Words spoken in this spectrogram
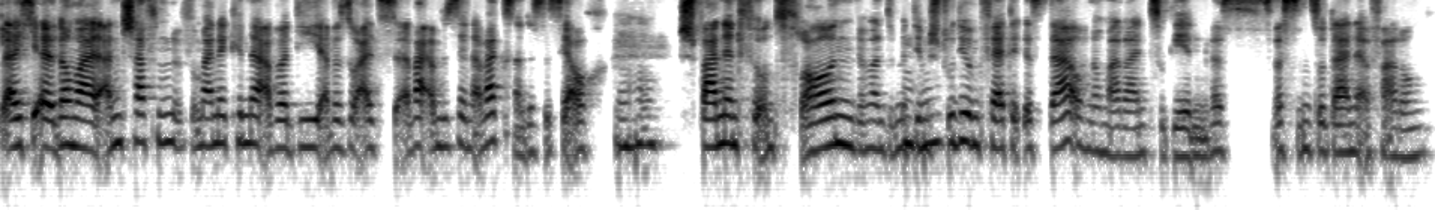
gleich äh, nochmal anschaffen für meine Kinder, aber die, aber so als ein bisschen Erwachsener. Das ist ja auch mhm. spannend für uns Frauen, wenn man so mit mhm. dem Studium fertig ist, da auch nochmal reinzugehen. Was, was sind so deine Erfahrungen?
